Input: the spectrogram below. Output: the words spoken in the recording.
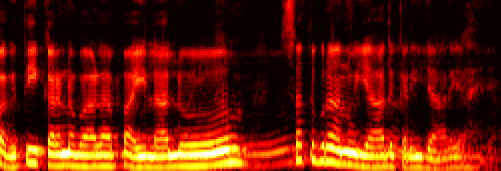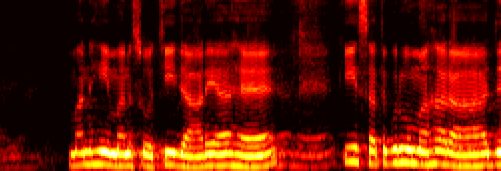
ਭਗਤੀ ਕਰਨ ਵਾਲਾ ਭਾਈ ਲਾਲੋ ਸਤਿਗੁਰਾਂ ਨੂੰ ਯਾਦ ਕਰੀ ਜਾ ਰਿਹਾ ਹੈ। ਮਨ ਹੀ ਮਨ ਸੋਚੀ ਜਾ ਰਿਹਾ ਹੈ ਕਿ ਸਤਿਗੁਰੂ ਮਹਾਰਾਜ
